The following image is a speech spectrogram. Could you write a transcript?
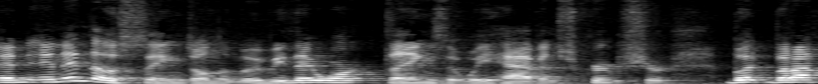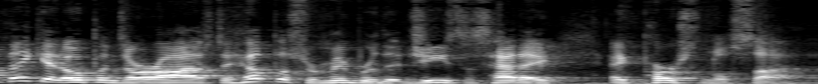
and, and in those scenes on the movie, they weren't things that we have in Scripture. But, but I think it opens our eyes to help us remember that Jesus had a, a personal side,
